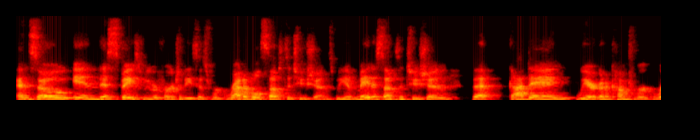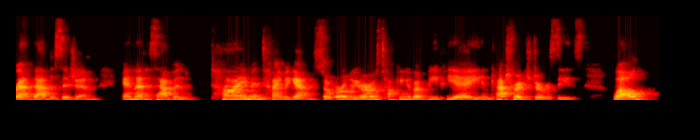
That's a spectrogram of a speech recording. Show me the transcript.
And so in this space, we refer to these as regrettable substitutions. We have made a substitution that, God dang, we are going to come to regret that decision. And that has happened time and time again. So earlier I was talking about BPA in cash register receipts. Well,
